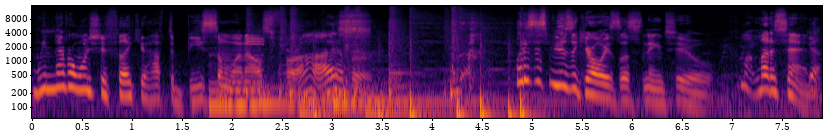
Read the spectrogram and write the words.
We never want you to feel like you have to be someone else for us. Never. What is this music you're always listening to? Come on, let us in. Yeah.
